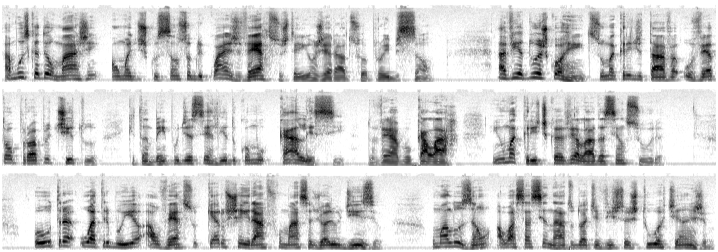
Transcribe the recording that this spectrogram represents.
A música deu margem a uma discussão sobre quais versos teriam gerado sua proibição. Havia duas correntes. Uma acreditava o veto ao próprio título, que também podia ser lido como cálice, do verbo calar, em uma crítica velada à censura. Outra o atribuía ao verso Quero cheirar fumaça de óleo diesel, uma alusão ao assassinato do ativista Stuart Angel,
